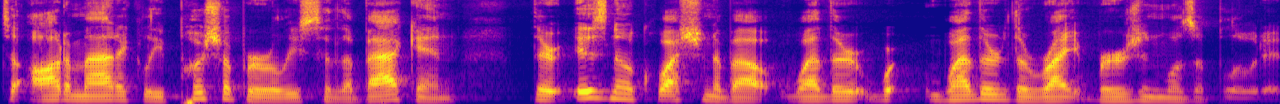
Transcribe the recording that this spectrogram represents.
to automatically push up a release to the backend, there is no question about whether, whether the right version was uploaded.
